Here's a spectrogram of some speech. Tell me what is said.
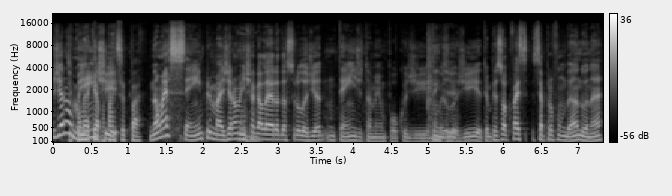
geralmente. como é que é pra participar. Não é sempre, mas geralmente a galera da astrologia entende também um pouco de numerologia. Tem um pessoal que vai se aprofundando, né?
